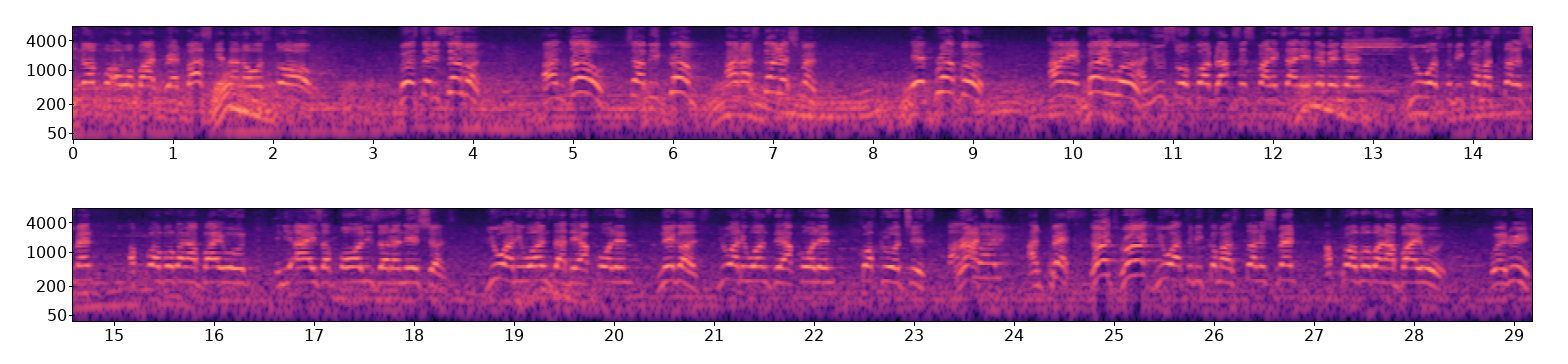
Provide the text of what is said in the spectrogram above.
enough for our bread basket and our store. Verse 37. And thou shalt become an astonishment, a proverb, and a byword. And you so-called blacks, Hispanics, and Native Indians, you was to become astonishment, a proverb and a byword in the eyes of all these other nations. You are the ones that they are calling niggers. You are the ones they are calling cockroaches, That's rats, right. and pests. That's right. You are to become astonishment, a proverb and a byword. Go ahead, read.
